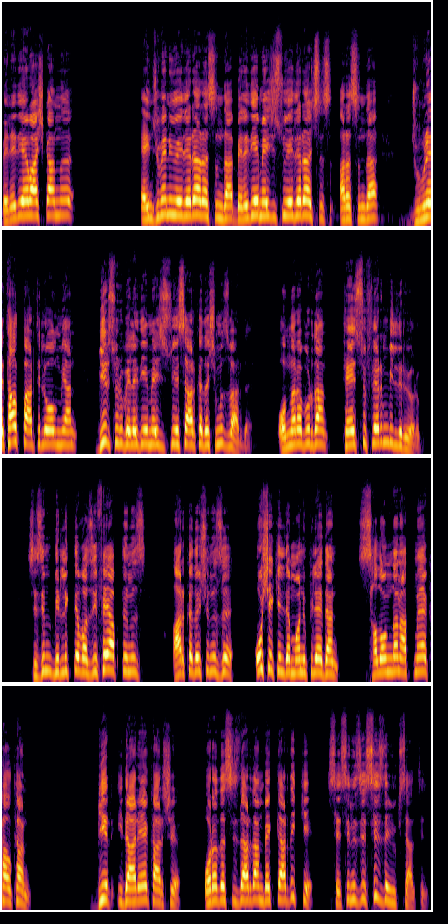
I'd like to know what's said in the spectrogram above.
belediye başkanlığı, encümen üyeleri arasında, belediye meclis üyeleri arasında Cumhuriyet Halk Partili olmayan bir sürü belediye meclis üyesi arkadaşımız vardı. Onlara buradan teessüflerimi bildiriyorum. Sizin birlikte vazife yaptığınız arkadaşınızı o şekilde manipüle eden, salondan atmaya kalkan bir idareye karşı orada sizlerden beklerdik ki sesinizi siz de yükseltin.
